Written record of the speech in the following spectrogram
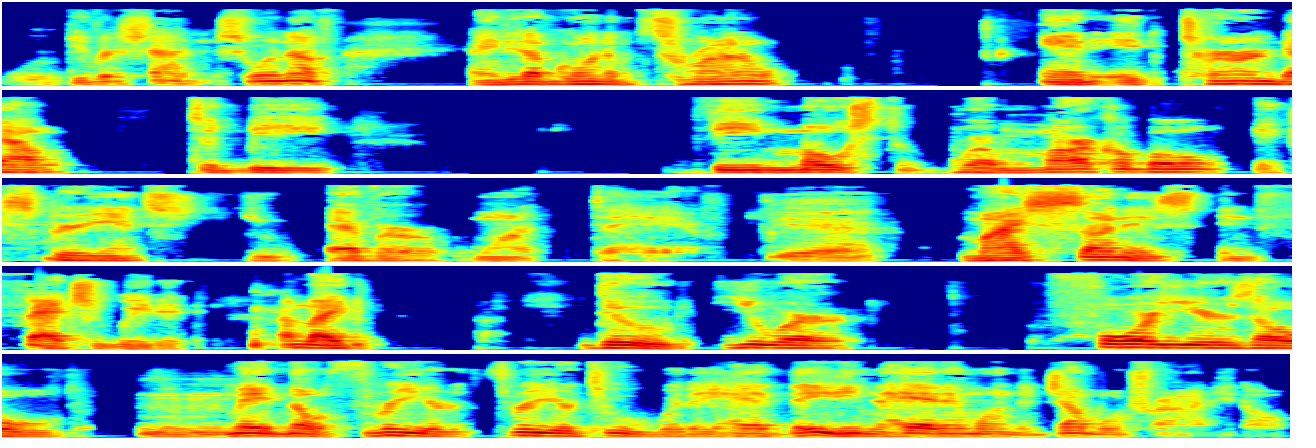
we'll give it a shot. And sure enough, I ended up going up to Toronto, and it turned out to be the most remarkable experience you ever want to have. Yeah. My son is infatuated. I'm like, dude, you were four years old Mhm. maybe no three or three or two where they had they even had him on the jumbotron you know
